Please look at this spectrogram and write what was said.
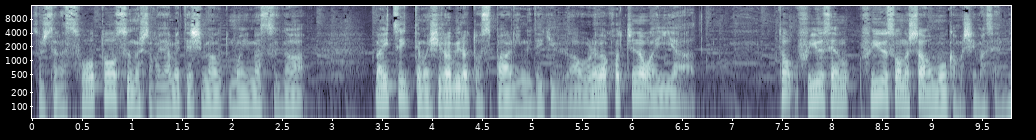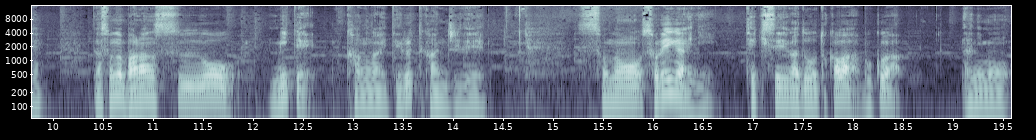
そしたら相当数の人が辞めてしまうと思いますが、まあ、いつ行っても広々とスパーリングできる。あ俺はこっちの方がいいや。と富裕富裕層の人は思うかもしれませんね。だそのバランスを見て考えてるって感じでそのそれ以外に適性がどうとかは僕は何も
